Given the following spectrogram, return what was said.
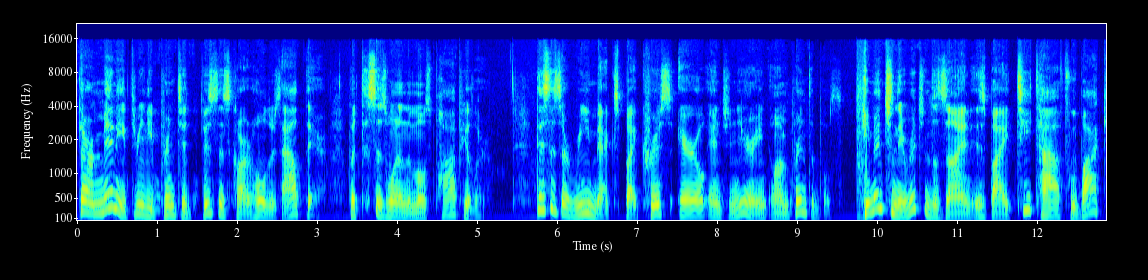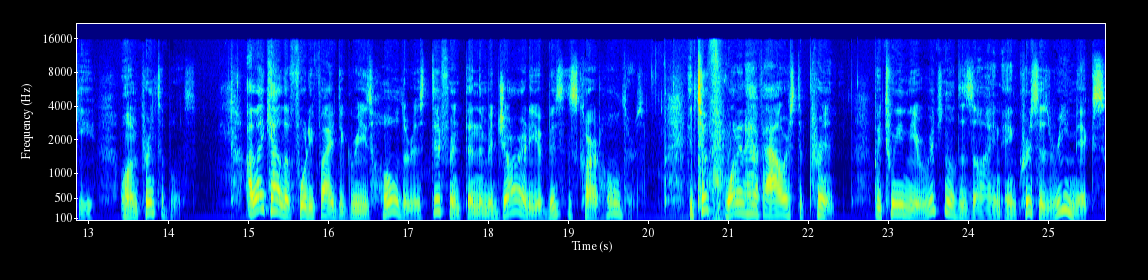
There are many 3D printed business card holders out there, but this is one of the most popular. This is a remix by Chris Aero Engineering on printables. He mentioned the original design is by Tita Fubaki on printables. I like how the 45 degrees holder is different than the majority of business card holders. It took one and a half hours to print. Between the original design and Chris's remix,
